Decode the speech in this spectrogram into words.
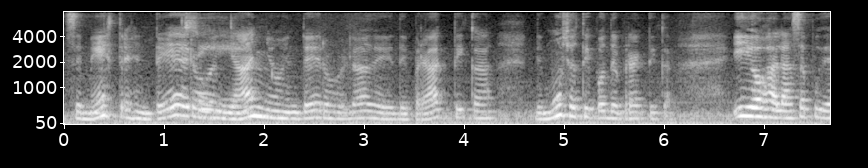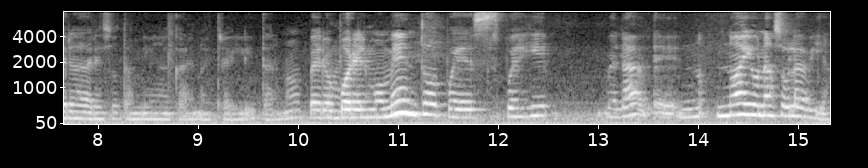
semestres enteros y años enteros, ¿verdad? De, de práctica, de muchos tipos de práctica. Y ojalá se pudiera dar eso también acá en nuestra islita, ¿no? Pero por el momento, pues, pues ¿verdad? Eh, no, hay una sola vía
